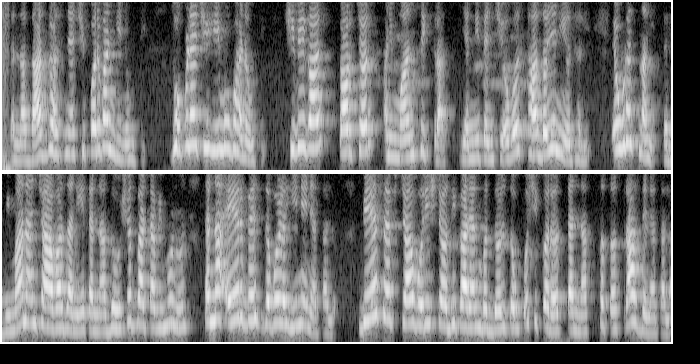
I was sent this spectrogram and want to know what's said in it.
त्यांना दात घासण्याची परवानगी नव्हती. झोपण्याची ही मुभा नव्हती. शिवीगाळ टॉर्चर आणि मानसिक त्रास यांनी त्यांची अवस्था दयनीय झाली. एवढंच नाही तर विमानांच्या आवाजाने त्यांना दहशत वाटावी म्हणून त्यांना एअरबेस जवळही नेण्यात आलं. बीएसएफच्या वरिष्ठ अधिकाऱ्यांबद्दल चौकशी करत त्यांना सतत त्रास देण्यात आला.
